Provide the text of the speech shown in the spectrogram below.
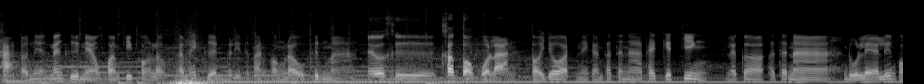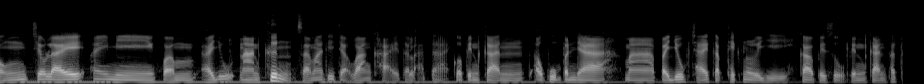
ขาดต่อเนื่องนั่นคือแนวความคิดของเราทำให้เกิดผลิตภัณฑ์ของเราขึ้นมานั่นก็คือข้าวตอกโบราณต่อยอดในการพัฒนาแพคเกจจิ้งแล้วก็พัฒนาดูแลเรื่องของเชลฟ์ไลท์ให้มีความอายุนานขึ้น สามารถที่จะวางขายตลาดได้ ก็เป็นการเอาภูมิปัญญามาประยุกต์ใช้กับเทคโนโลยีก้าวไปสู่เป็นการพัฒ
